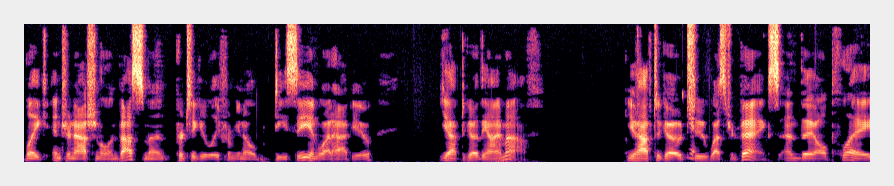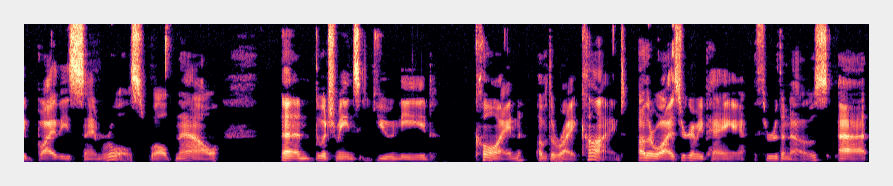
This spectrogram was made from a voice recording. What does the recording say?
like international investment, particularly from, you know, DC and what have you, you have to go to the IMF. You have to go to Western banks, and they all play by these same rules. Well, now, and which means you need coin of the right kind. Otherwise, you're going to be paying through the nose at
